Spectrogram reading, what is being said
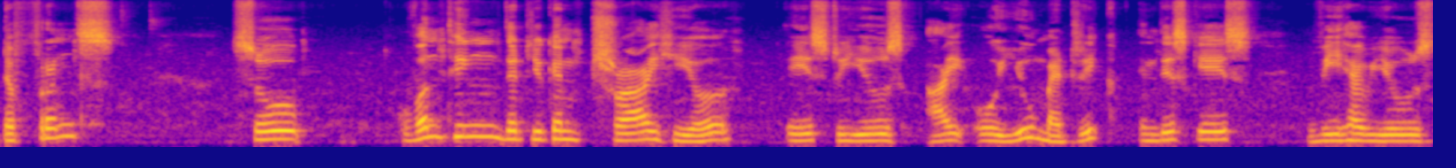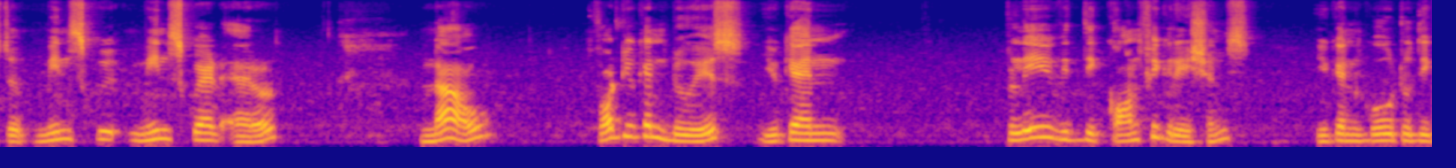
difference. So one thing that you can try here is to use IOU metric. In this case we have used mean, squ- mean squared error. Now what you can do is you can play with the configurations you can go to the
